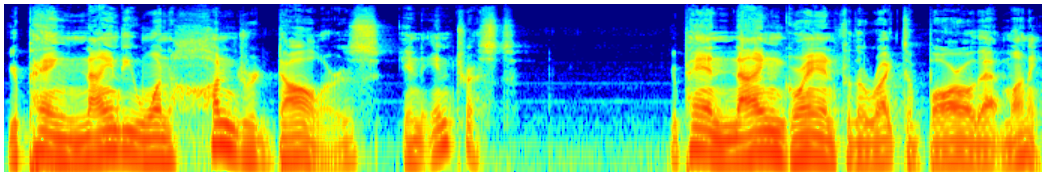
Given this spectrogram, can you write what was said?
you're paying $9,100 in interest. You're paying nine grand for the right to borrow that money.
